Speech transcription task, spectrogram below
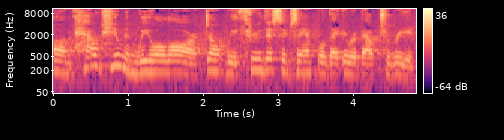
um, how human we all are, don't we, through this example that you're about to read.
